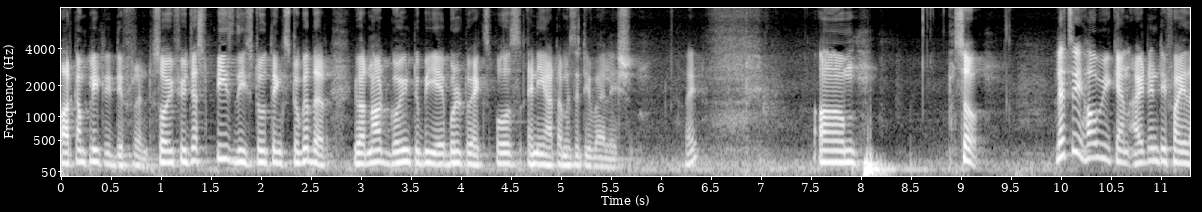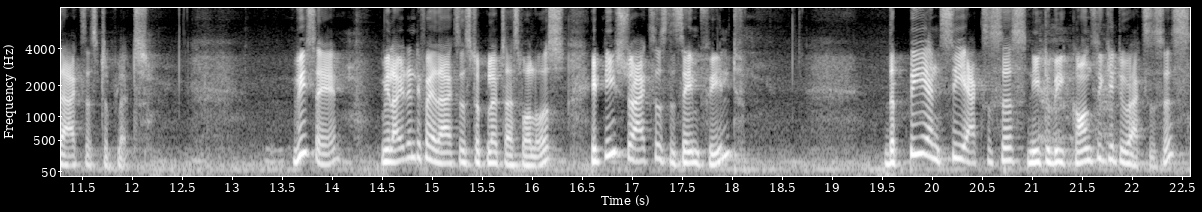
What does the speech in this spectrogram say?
are completely different. So if you just piece these two things together, you are not going to be able to expose any atomicity violation, right? Um, so let's see how we can identify the access triplets. We say we'll identify the access triplets as follows. It needs to access the same field. The P and C accesses need to be consecutive accesses.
